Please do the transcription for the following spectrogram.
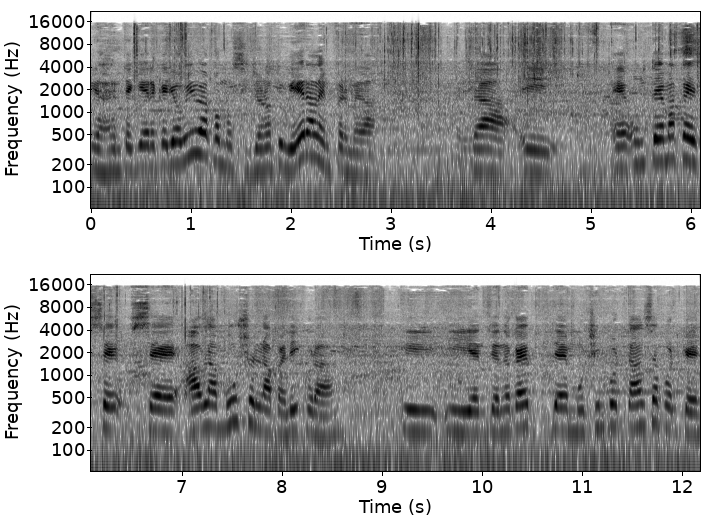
y la gente quiere que yo viva como si yo no tuviera la enfermedad. O sea, y es un tema que se, se habla mucho en la película y, y entiendo que es de mucha importancia porque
